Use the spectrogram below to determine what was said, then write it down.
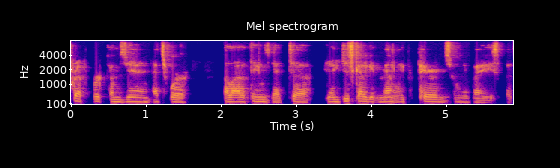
prep work comes in. That's where a lot of things that uh, you know you just got to get mentally prepared in so many ways. But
